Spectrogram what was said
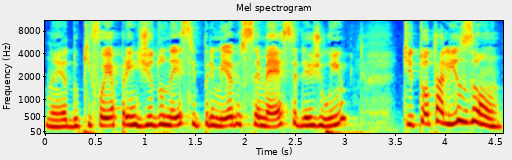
né, do que foi aprendido nesse primeiro semestre de junho, que totalizam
